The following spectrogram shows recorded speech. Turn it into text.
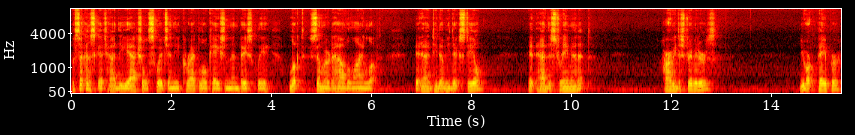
The second sketch had the actual switch in the correct location and basically looked similar to how the line looked. It had TW Dix steel, it had the stream in it, Harvey Distributors, York Paper,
